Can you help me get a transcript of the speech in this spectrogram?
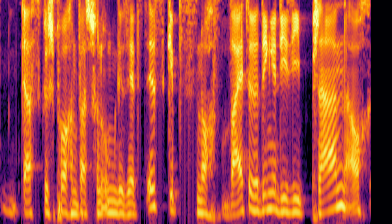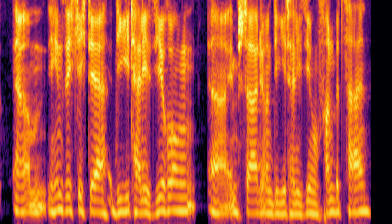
das gesprochen, was schon umgesetzt ist. Gibt es noch weitere Dinge, die Sie planen, auch ähm, hinsichtlich der Digitalisierung äh, im Stadion, Digitalisierung von Bezahlen?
